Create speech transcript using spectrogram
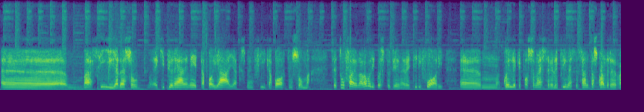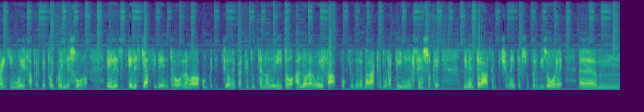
eh, Marsiglia, adesso eh, chi più ne ha ne metta, poi Ajax, Benfica, Porto, insomma, se tu fai una roba di questo genere e tiri fuori ehm, quelle che possono essere le prime 60 squadre del ranking UEFA, perché poi quelle sono, e le, e le schiaffi dentro la nuova competizione perché tutti hanno aderito, allora l'UEFA può chiudere baracche e burattini, nel senso che diventerà semplicemente il supervisore ehm,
